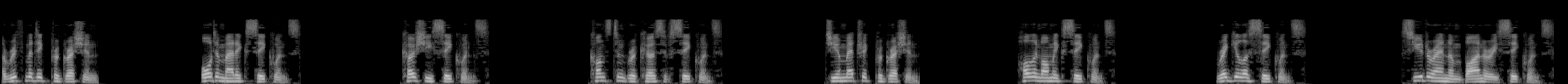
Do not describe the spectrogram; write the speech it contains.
Arithmetic progression. Automatic sequence Cauchy sequence. Constant recursive sequence. Geometric progression. Holonomic sequence. Regular sequence. Pseudorandom binary sequence.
